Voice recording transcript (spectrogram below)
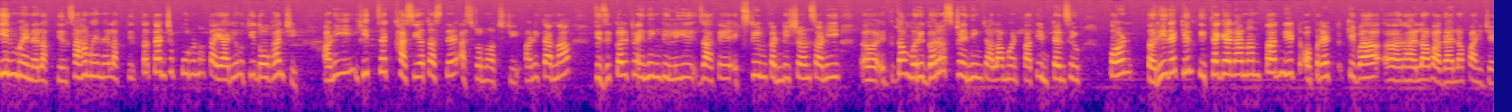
तीन महिने लागतील सहा महिने लागतील तर त्यांची पूर्ण तयारी होती दोघांची. आणि हीच एक खासियत असते ॲस्ट्रॉनॉट्सची आणि त्यांना फिजिकल ट्रेनिंग दिली जाते एक्स्ट्रीम कंडिशन्स आणि एकदम रिगरस ट्रेनिंग ज्याला म्हणतात इंटेन्सिव्ह पण तरी देखील तिथे गेल्यानंतर नीट ऑपरेट किंवा राहायला वागायला पाहिजे.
